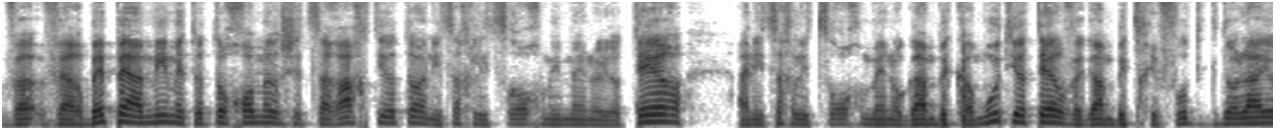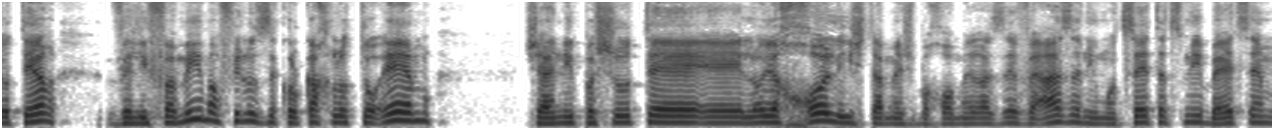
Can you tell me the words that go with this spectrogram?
והרבה פעמים את אותו חומר שצרכתי אותו, אני צריך לצרוך ממנו יותר, אני צריך לצרוך ממנו גם בכמות יותר וגם בדחיפות גדולה יותר, ולפעמים אפילו זה כל כך לא תואם, שאני פשוט אה, אה, לא יכול להשתמש בחומר הזה, ואז אני מוצא את עצמי בעצם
